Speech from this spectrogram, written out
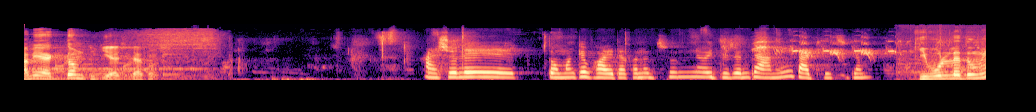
আমি একদম ঠিকই আছি দেখো। আসলে তোমাকে ভয় দেখানোর জন্য ওই দুজনকে আমিই পাঠিয়েছিলাম। কি বললে তুমি?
